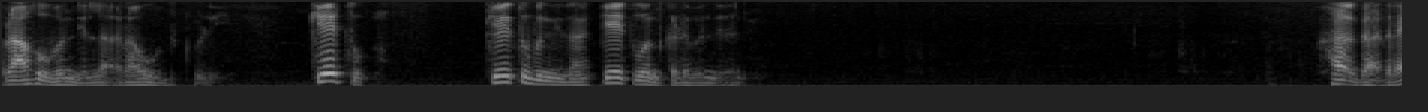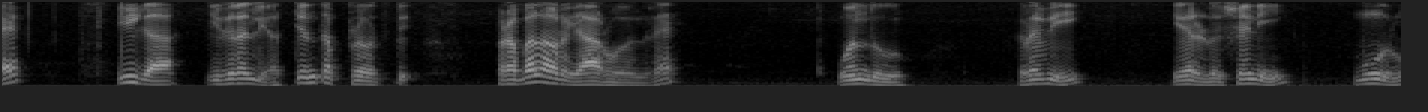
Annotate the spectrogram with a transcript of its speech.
ರಾಹು ಬಂದಿಲ್ಲ, ರಾಹು ಬಿಟ್ಬಿಡಿ. ಕೇತು ಕೇತು ಬಂದಿದ್ದಾನೆ, ಕೇತು ಒಂದು ಕಡೆ ಬಂದಿದ್ದಾನೆ. ಹಾಗಾದರೆ ಈಗ ಇದರಲ್ಲಿ ಅತ್ಯಂತ ಪ್ರವೃತ್ತಿ ಪ್ರಬಲವರು ಯಾರು ಅಂದರೆ ಒಂದು ರವಿ, ಎರಡು ಶನಿ, ಮೂರು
